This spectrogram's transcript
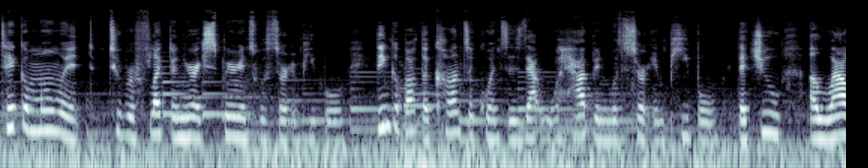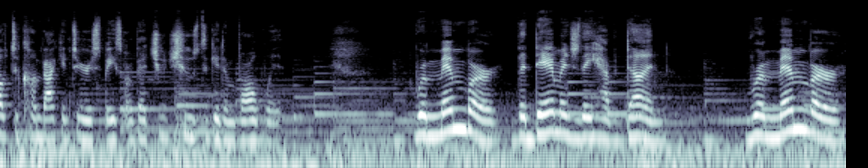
Take a moment to reflect on your experience with certain people. Think about the consequences that will happen with certain people that you allow to come back into your space or that you choose to get involved with. Remember the damage they have done. Remember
